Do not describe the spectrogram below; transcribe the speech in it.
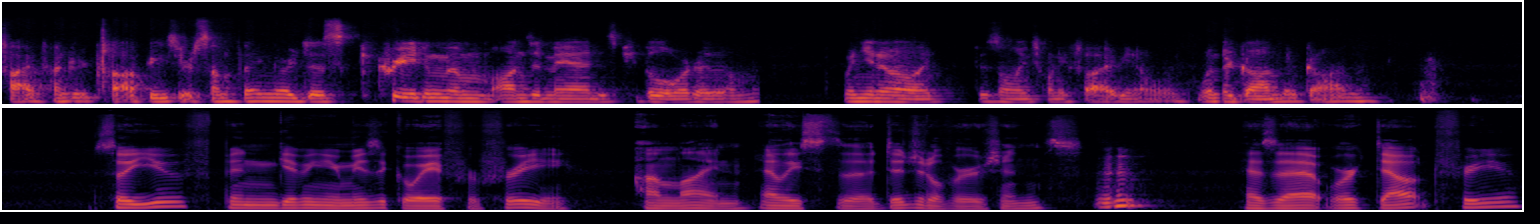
500 copies or something, or just creating them on demand as people order them. When you know, like, there's only 25, you know, when they're gone, they're gone. So you've been giving your music away for free online, at least the digital versions. Mm-hmm. Has that worked out for you?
